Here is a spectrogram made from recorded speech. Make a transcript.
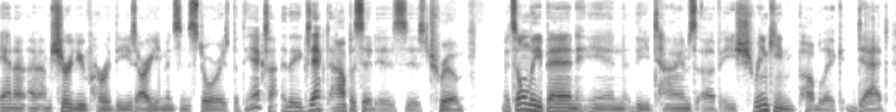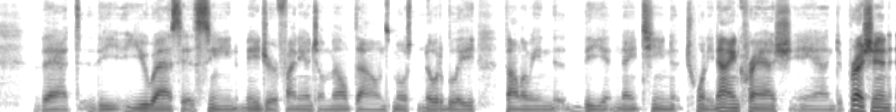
And I, am sure you've heard these arguments and stories, but the, ex- the exact opposite is, is true. It's only been in the times of a shrinking public debt that the U.S. has seen major financial meltdowns, most notably following the 1929 crash and depression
